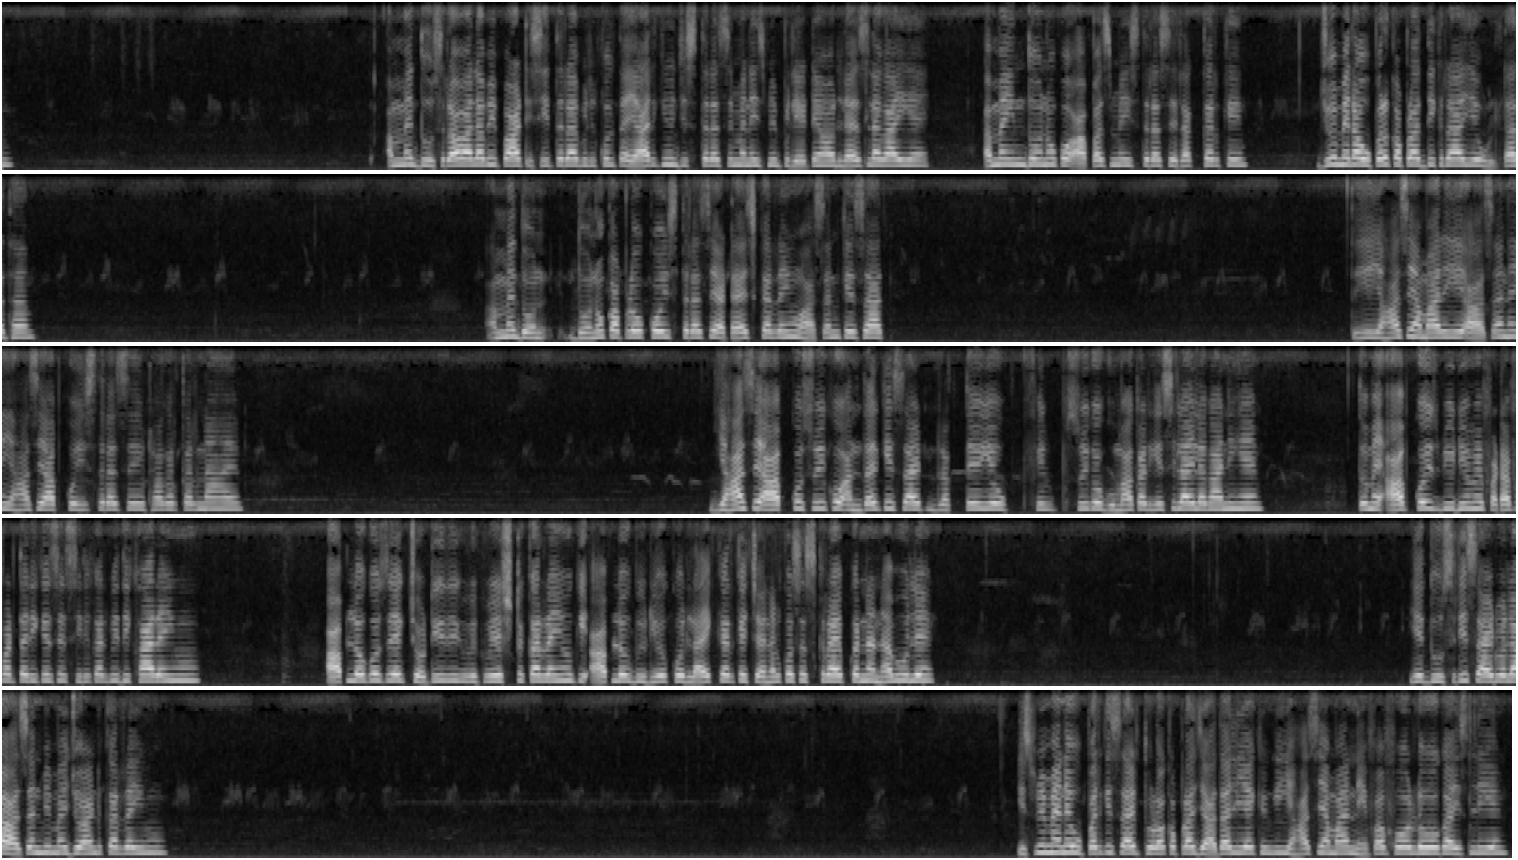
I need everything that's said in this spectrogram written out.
अब मैं दूसरा वाला भी पार्ट इसी तरह बिल्कुल तैयार की हूँ, जिस तरह से मैंने इसमें प्लेटें और लेस लगाई है। अब मैं इन दोनों को आपस में इस तरह से रख करके, जो मेरा ऊपर कपड़ा दिख रहा है, ये उल्टा था। अब मैं दोन, दोनों कपड़ों को इस तरह से अटैच कर रही हूँ आसन के साथ। तो ये यहाँ से हमारे ये आसन है, यहाँ से आपको इस तरह से उठाकर करना है। यहाँ से आपको सुई को अंदर की साइड रखते हुए फिर सुई को घुमाकर ये सिलाई लगानी है। तो मैं आपको इस वीडियो में फटाफट तरीके से सिल कर भी दिखा रही हूँ। आप लोगों से एक छोटी सी रिक्वेस्ट कर रही हूँ कि आप लोग वीडियो को लाइक करके चैनल को सब्सक्राइब करना ना भूलें। ये दूसरी साइड वाला आसन भी मैं ज्वाइंट कर रही हूँ। इसमें मैंने ऊपर की साइड थोड़ा कपड़ा ज़्यादा लिया क्योंकि यहाँ से हमारा नेफा फोल्ड होगा इसलिए।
